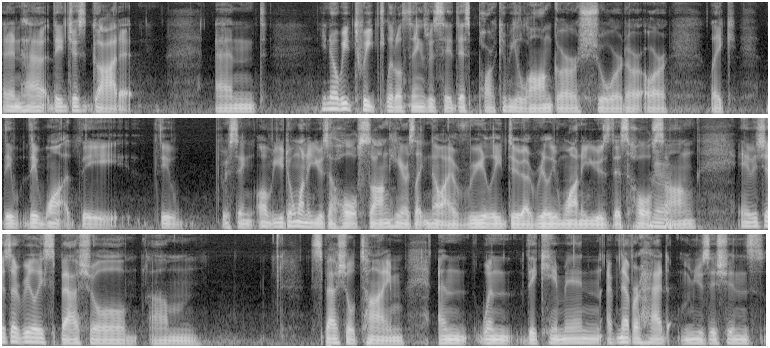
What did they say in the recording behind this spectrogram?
I didn't have. They just got it, and you know, we tweaked little things. We'd say this part can be longer or short, or, or like they they want the they were saying, oh, you don't want to use a whole song here. It's like, no, I really do. I really want to use this whole Yeah. song. And it was just a really special. Um, special time. And when they came in, I've never had musicians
